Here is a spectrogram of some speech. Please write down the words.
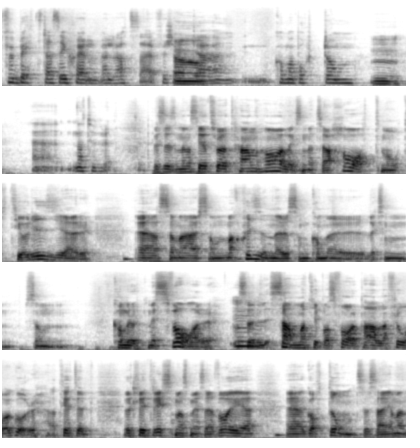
förbättra sig själv eller att så här försöka komma bortom Mm. eh, naturen. Typ. Precis, men alltså jag tror att han har liksom ett så hat mot teorier eh, som är som maskiner som kommer, liksom, som kommer upp med svar. Alltså Mm. samma typ av svar på alla frågor. Att det är typ utilitarismen som är såhär, vad är eh, gott och ont? Så så här, ja, men,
